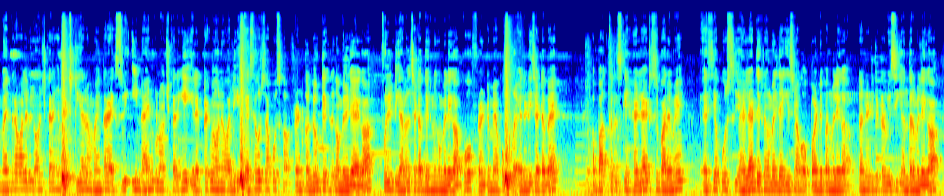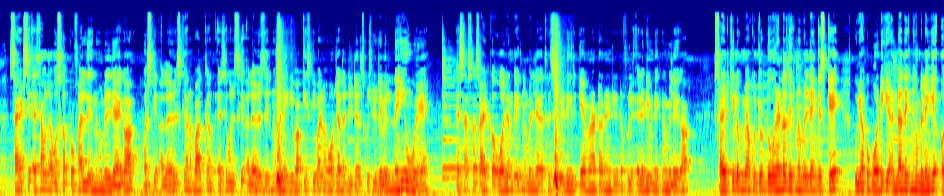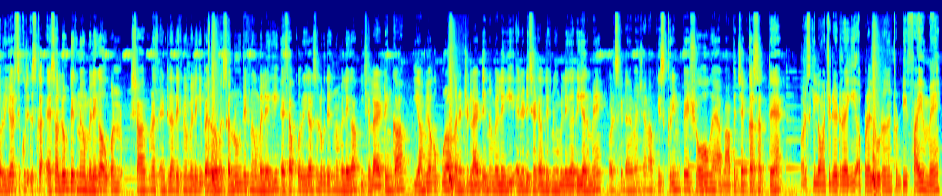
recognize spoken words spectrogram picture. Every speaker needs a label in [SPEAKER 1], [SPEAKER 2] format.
[SPEAKER 1] महिंद्रा वाले भी लॉन्च करेंगे नेक्स्ट ईयर में। Mahindra X V E nine को लॉन्च करेंगे। इलेक्ट्रिक में होने वाली है। ऐसा कुछ आपको इसका फ्रंट का लुक देखने को मिल जाएगा। फुली डी सेटअप देखने को मिलेगा आपको। फ्रंट में आपको पूरा एलईडी सेटअप है। अब बात करें इसकी हेडलाइट के बारे में। ऐसी आपको हेडलाइट देखने को मिल जाएगी। इसमें आपको अपर डिपर मिलेगा टर्न इंडिकेटर भी इसी के अंदर मिलेगा। साइड से ऐसा कुछ आपको इसका प्रोफ़ाइल देखने को मिल जाएगा। और इसके अलावेज की अगर बात करें तो ऐसे कुछ इसके अलावेज देखने को मिलेंगे। बाकी इसके बारे में और ज़्यादा डिटेल्स कुछ भी रिवील नहीं हुए हैं। ऐसा इसका साइड का ओवरियम देखने मिल जाएगा three sixty degree camera turn indicator full LED में देखने को मिलेगा। साइड के लुक में आपको जो डोर हैंडल देखने को मिल जाएँगे इसके, वो भी आपको बॉडी के अंडर देखने को मिलेंगे और रियर से कुछ इसका ऐसा लुक देखने को मिलेगा ओपन शार्पनेस एंटीना देखने को मिलेगी पैनोरामिक सनरूफ देखने को मिलेगी, ऐसा आपको रियर से लुक देखने को मिलेगा, पीछे लाइटिंग का, यहाँ भी आपको पूरा कनेक्टेड लाइट देखने को मिलेगी एलईडी सेटअप देखने को मिलेगा रियर में। और इसके डायमेंशन आपकी स्क्रीन पे शो हो गए आप वहाँ पे चेक कर सकते हैं। और इसकी लॉन्च डेट रहेगी अप्रैल 2025 में।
